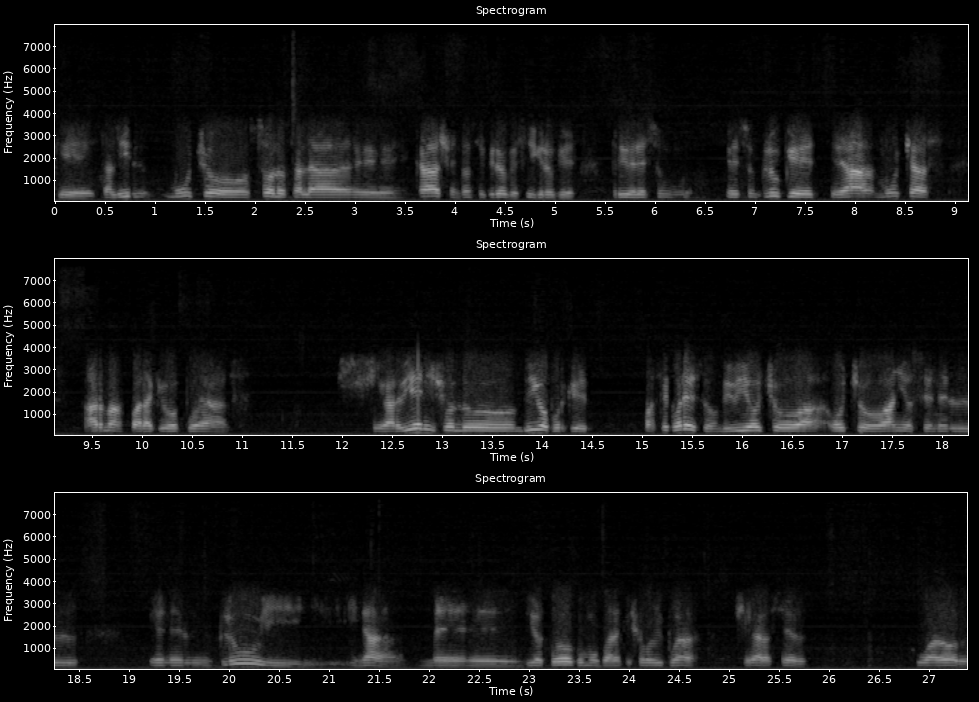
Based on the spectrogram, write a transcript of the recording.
que salir mucho solos a la eh, calle, entonces creo que sí, creo que River es un, es un club que te da muchas armas para que vos puedas llegar bien. Y yo lo digo porque pasé por eso, viví ocho, ocho años en el, en el club y nada, me eh, dio todo como para que yo hoy pueda llegar a ser jugador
